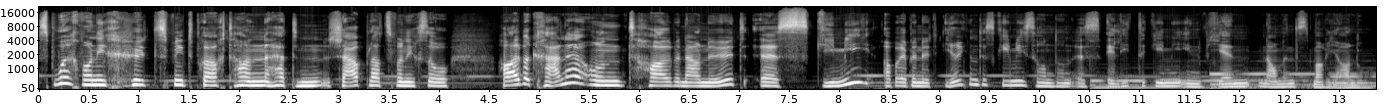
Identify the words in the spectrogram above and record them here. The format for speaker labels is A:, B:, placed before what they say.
A: Das Buch, das ich heute mitgebracht habe, hat einen Schauplatz, den ich so halb kenne und halb auch nicht. Ein Gimmi, aber eben nicht irgendein Gimmi, sondern ein Elite-Gimmi in Wien namens Marianum.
